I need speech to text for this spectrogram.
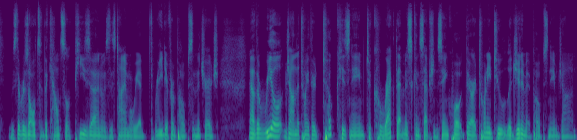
It was the result of the Council of Pisa, and it was this time where we had three different popes in the church. Now, the real John the 23rd took his name to correct that misconception, saying, quote, there are 22 legitimate popes named John.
